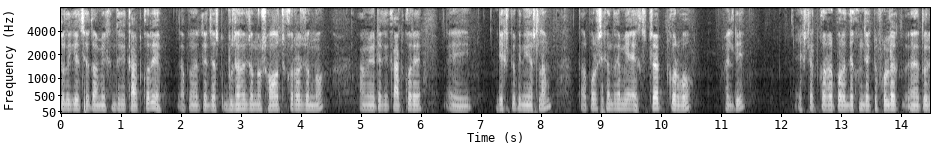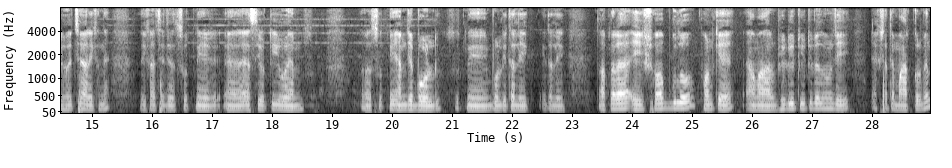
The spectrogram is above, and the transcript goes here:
চলে গিয়েছে। তো আমি এখান থেকে কাট করে আপনাদেরকে জাস্ট বোঝানোর জন্য, সহজ করার জন্য আমি এটাকে কাট করে এই ডেস্কটপে নিয়ে আসলাম। তারপর সেখান থেকে আমি এক্সট্রাক্ট করব। ফাইলটি এক্সট্রাক্ট করার পরে দেখুন যে একটা ফোল্ডার তৈরি হয়েছে, আর এখানে লেখা আছে যে সুতনির SU T O M Sutonny M যে bold Sutonny bold italic italic তো আপনারা এই সবগুলো ফন্টকে আমার ভিডিও টিউটোরিয়াল অনুযায়ী একসাথে মার্ক করবেন।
